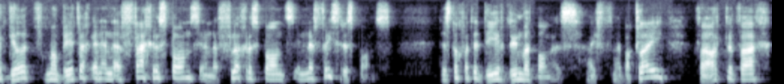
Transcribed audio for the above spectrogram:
ek deel dit maar breedweg in in 'n vegrespons en 'n vlugrespons en 'n vriesrespons. Dis tog wat 'n dier doen wat bang is. Hy hy baklei, hy hardloop weg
